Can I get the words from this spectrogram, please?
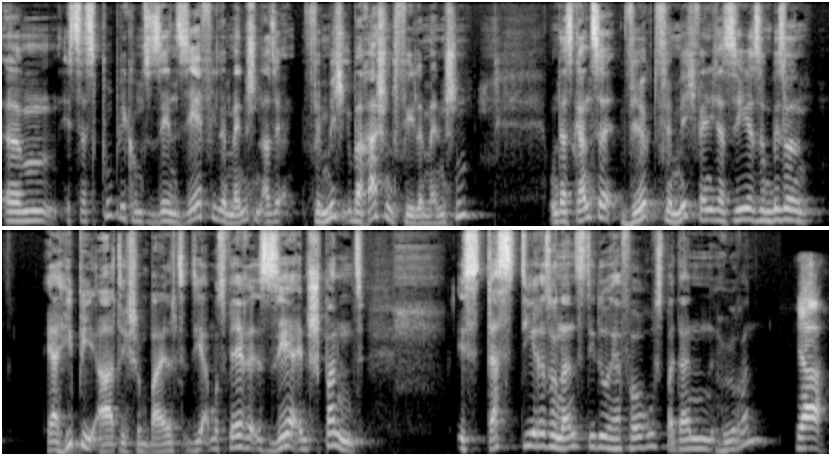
ähm, ist das Publikum zu sehen, sehr viele Menschen, also für mich überraschend viele Menschen. Und das Ganze wirkt für mich, wenn ich das sehe, so ein bisschen ja, hippieartig schon bald. Die Atmosphäre ist sehr entspannt. Ist das die Resonanz, die du hervorrufst bei deinen Hörern? Ja,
